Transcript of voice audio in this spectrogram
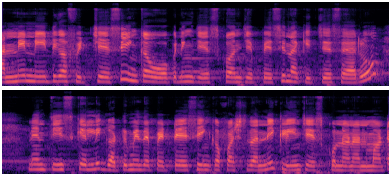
అన్నీ నీట్గా ఫిట్ చేసి ఇంకా ఓపెనింగ్ చేసుకో అని చెప్పేసి నాకు ఇచ్చేశారు నేను తీసుకెళ్ళి గట్టు మీద పెట్టేసి ఇంకా ఫస్ట్ దాన్ని క్లీన్ చేసుకున్నాను అనమాట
